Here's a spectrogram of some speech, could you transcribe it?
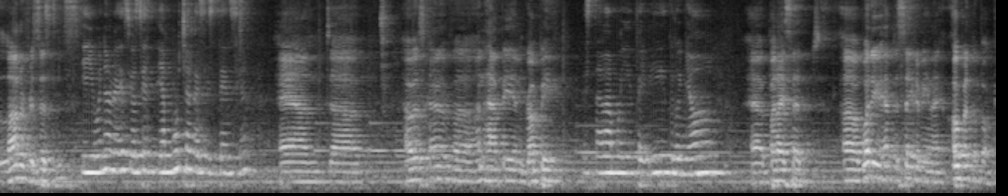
lot of resistance, Y una vez yo sentía mucha resistencia and uh, I was kind of uh, unhappy and grumpy. Estaba muy infeliz, gruñón, Uh, but I said, uh, What do you have to say to me? And I opened the book.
